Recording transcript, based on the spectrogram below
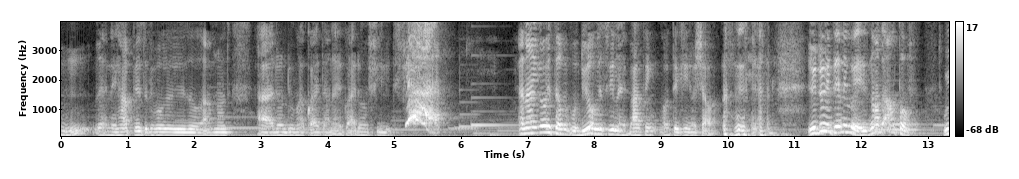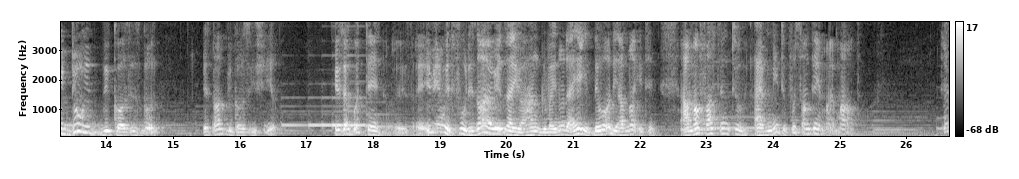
Mm-hmm. And it happens to people oh, I'm not, I don't do my quiet time, I don't feel it. Yeah. And I always tell people, do you always feel like bathing or taking your shower? you do it anyway. It's not out of. We do it because it's good. It's not because we feel. It's a good thing. It's, even with food, it's not always that you're hungry, but you know that hey, the whole day I've not eaten. I'm not fasting too. I need to put something in my mouth. Yeah,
